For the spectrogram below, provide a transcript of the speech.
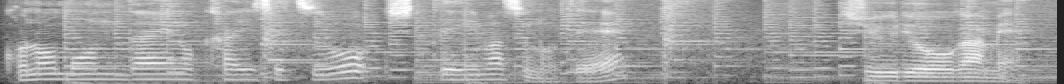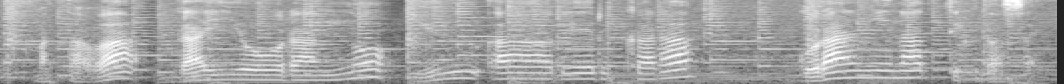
この問題の解説をしていますので終了画面または概要欄の URL からご覧になってください。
